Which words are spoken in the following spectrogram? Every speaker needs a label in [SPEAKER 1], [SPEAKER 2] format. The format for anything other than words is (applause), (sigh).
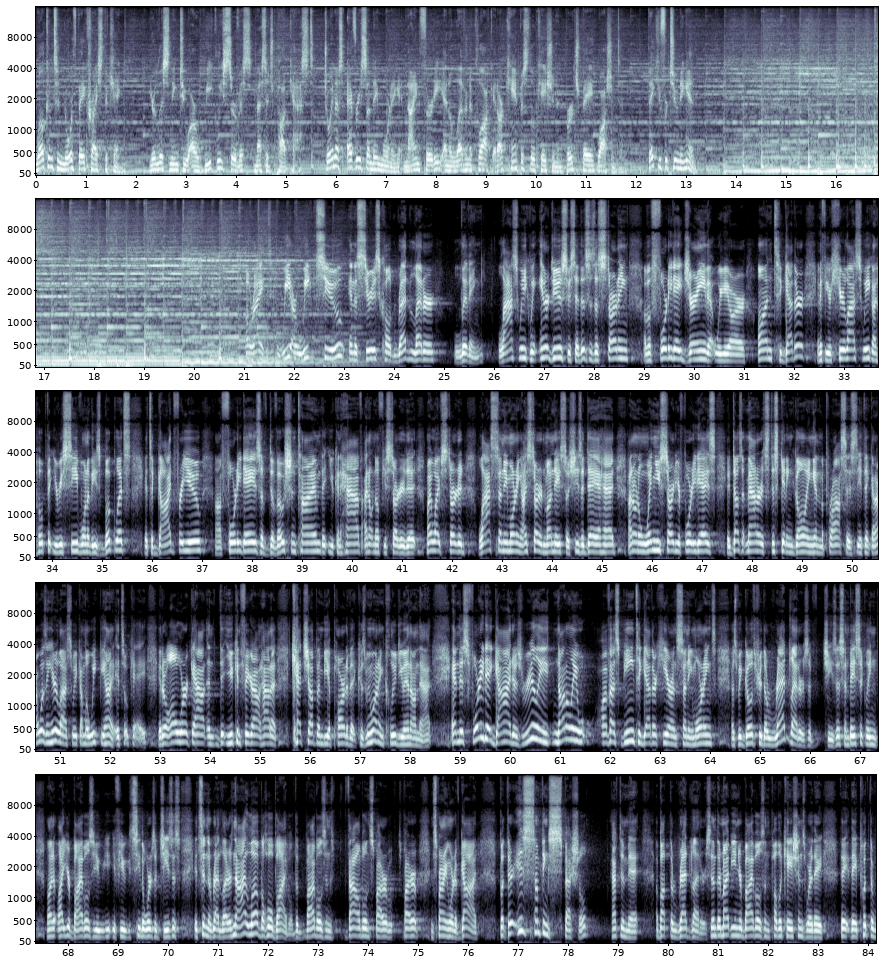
[SPEAKER 1] Welcome to North Bay Christ the King. You're listening to our weekly service message podcast. Join us every Sunday morning at 9:30 and 11 o'clock at our campus location in Birch Bay, Washington. Thank you for tuning in.
[SPEAKER 2] All right, we are week two in the series called Red Letter Living. Last week we introduced, we said this is the starting of a 40 day journey that we are on together. And if you're here last week, I hope that you received one of these booklets. It's a guide for you uh, 40 days of devotion time that you can have. I don't know if you started it. My wife started last Sunday morning. I started Monday, so she's a day ahead. I don't know when you started your 40 days. It doesn't matter. It's just getting going in the process. You're thinking, I wasn't here last week. I'm a week behind. It's okay. It'll all work out, and you can figure out how to catch up and be a part of it because we want to include you in on that. And this 40 day guide is really not only of us being together here on Sunday mornings as we go through the red letters of Jesus. And basically, a lot of your Bibles, you, if you see the words of Jesus, it's in the red letters. Now, I love the whole Bible. The Bible is infallible, inspiring, inspiring word of God. But there is something special I have to admit, about the red letters. And there might be in your Bibles and publications where they, they, they put the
